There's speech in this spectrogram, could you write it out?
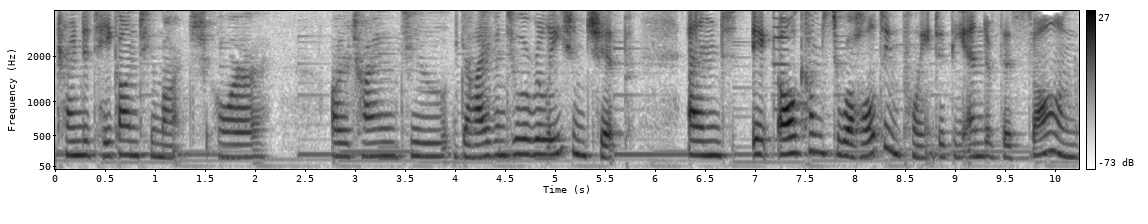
trying to take on too much or are trying to dive into a relationship and it all comes to a halting point at the end of this song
